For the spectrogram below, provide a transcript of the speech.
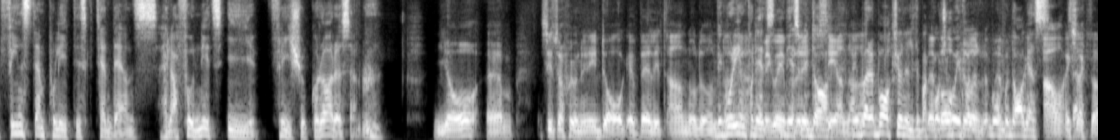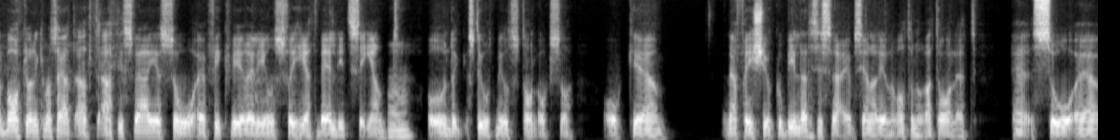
finns det en politisk tendens, eller har funnits, i frikyrkorörelsen? Ja, ehm, situationen idag är väldigt annorlunda. Vi går in på det, vi in på det, det som idag. Senare. Vi börjar bakgrunden lite bara kort, så går vi på, på dagens... Ja, exakt. Va? Bakgrunden kan man säga att, att, att, i Sverige så eh, fick vi religionsfrihet väldigt sent mm. och under stort motstånd också. Och eh, när frikyrkor bildades i Sverige på senare delen av 1800-talet eh, så eh,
